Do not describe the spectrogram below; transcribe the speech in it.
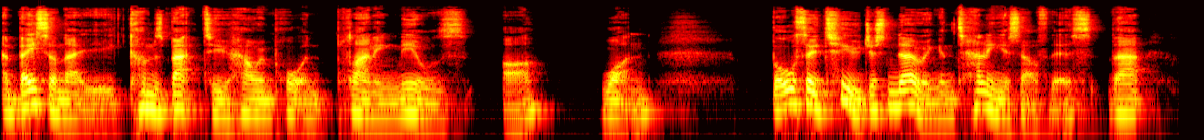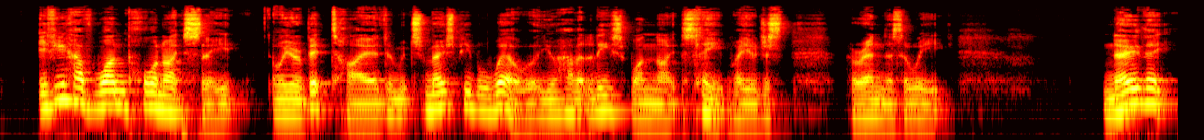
And based on that, it comes back to how important planning meals are. One, but also two, just knowing and telling yourself this that if you have one poor night's sleep or you're a bit tired, and which most people will, you'll have at least one night's sleep where you're just horrendous a week Know that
